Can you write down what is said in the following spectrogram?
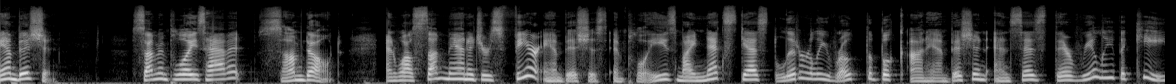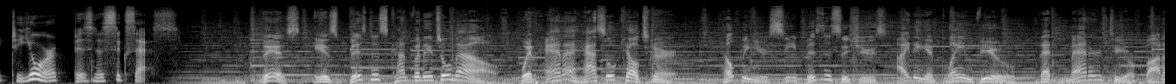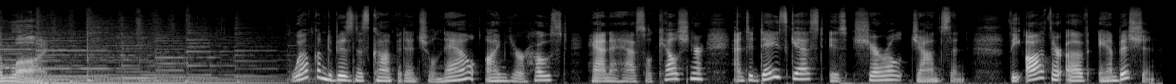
Ambition. Some employees have it, some don't. And while some managers fear ambitious employees, my next guest literally wrote the book on ambition and says they're really the key to your business success. This is Business Confidential Now with Hanna Hasl-Kelchner, helping you see business issues hiding in plain view that matter to your bottom line. Welcome to Business Confidential Now. I'm your host, Hanna Hasl-Kelchner, and today's guest is Cheryl Johnson, the author of Ambition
